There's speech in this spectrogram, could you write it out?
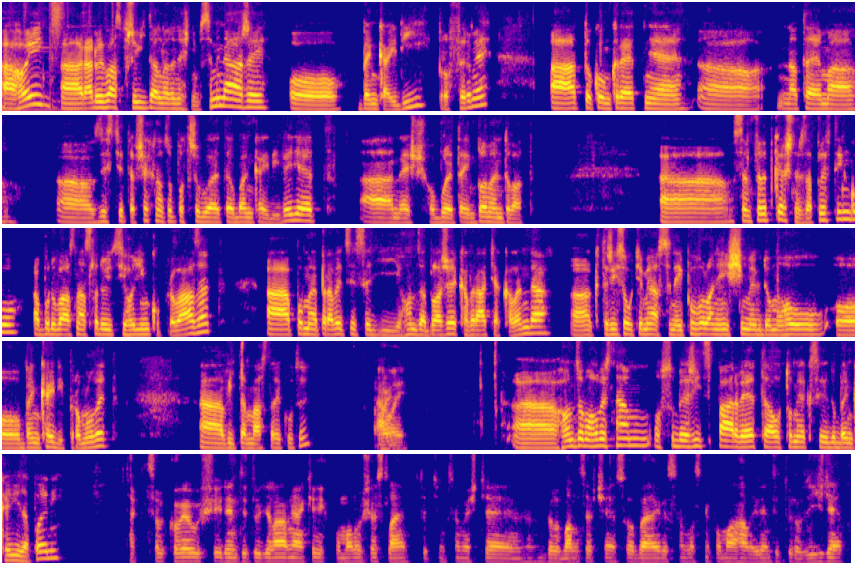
Ahoj, a rád bych vás přivítal na dnešním semináři o Bank ID pro firmy a to konkrétně na téma zjistěte všechno, co potřebujete o Bank ID vědět, a než ho budete implementovat. A jsem Filip Kiršner z Upliftingu a budu vás následující hodinku provázet. A po mé pravici sedí Honza Blažek a Vráťa Kalenda, kteří jsou těmi asi nejpovolanějšími, kdo mohou o Bank ID promluvit. A vítám vás tady, kluci. Ahoj. A Honzo, mohl bys nám o sobě říct pár vět a o tom, jak jsi do Bank ID zapojený? Tak celkově už identitu dělám nějakých pomalu 6 let. Předtím jsem ještě byl v bance v ČSOB, kde jsem vlastně pomáhal identitu rozjíždět.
